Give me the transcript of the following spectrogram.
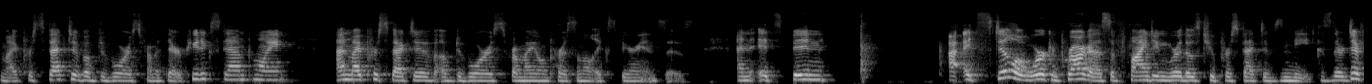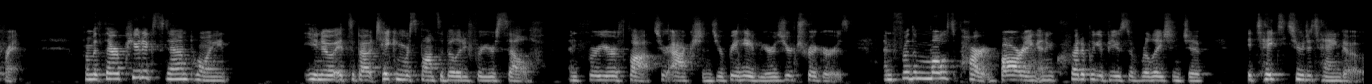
my perspective of divorce from a therapeutic standpoint and my perspective of divorce from my own personal experiences. And it's been it's still a work in progress of finding where those two perspectives meet because they're different. From a therapeutic standpoint, you know, it's about taking responsibility for yourself and for your thoughts, your actions, your behaviors, your triggers. And for the most part, barring an incredibly abusive relationship, it takes two to tango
